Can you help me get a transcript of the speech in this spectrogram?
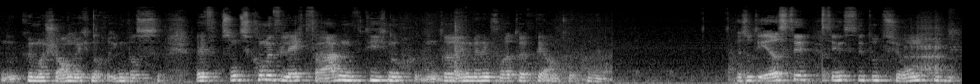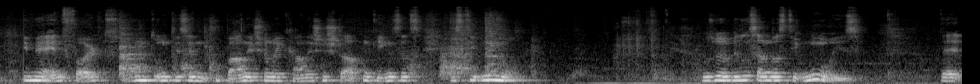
dann können wir schauen, ob ich noch irgendwas, weil sonst kommen vielleicht Fragen, die ich noch in meinem Vortrag beantworten will. Also die erste Institution, die mir einfällt, rund um diesen kubanisch-amerikanischen Staatengegensatz, ist die UNO. Muss man ein bisschen sagen, was die UNO ist. Weil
